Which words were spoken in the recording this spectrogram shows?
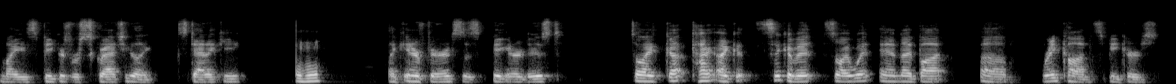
my speakers were scratchy, like staticky. Mhm. Like interference is being introduced. So I got ti I got sick of it. So I went and I bought um, Raycon speakers.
